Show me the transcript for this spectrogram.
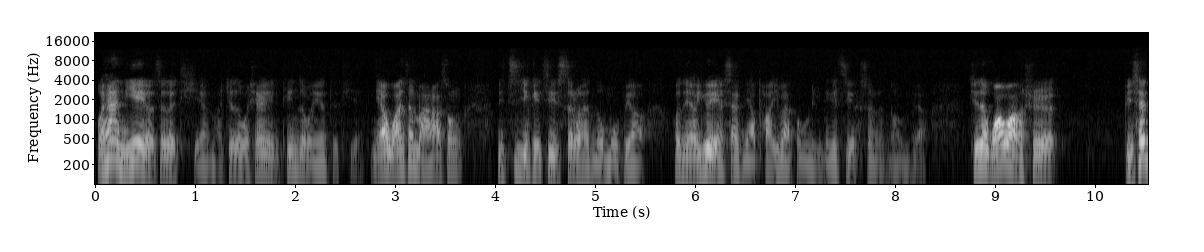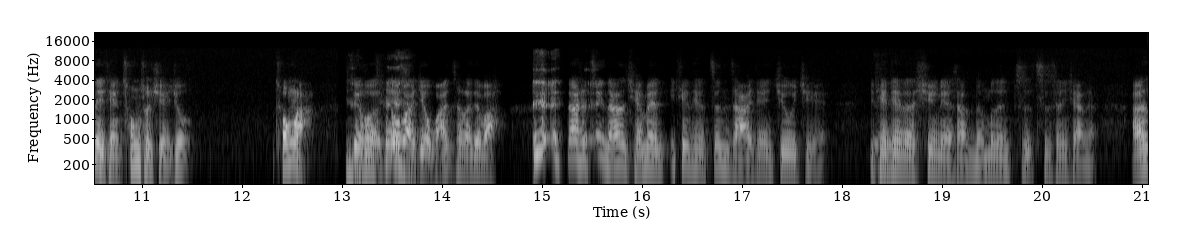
我相信你也有这个体验嘛。就是我相信听众们也有这体验。你要完成马拉松，你自己给自己设了很多目标，或者要越野赛，你要跑一百公里，你给自己设了很多目标。其实往往是比赛那天冲出去也就冲了，最后 多半就完成了，对吧？但是最难的前面一天天挣扎，一天天纠结。一天天的训练上能不能支支撑下来？而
